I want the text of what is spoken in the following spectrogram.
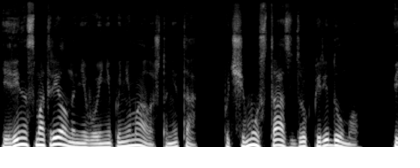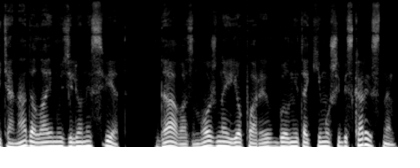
Ирина смотрела на него и не понимала, что не так. Почему Стас вдруг передумал? Ведь она дала ему зеленый свет. Да, возможно, ее порыв был не таким уж и бескорыстным,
